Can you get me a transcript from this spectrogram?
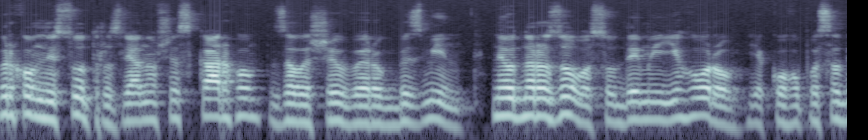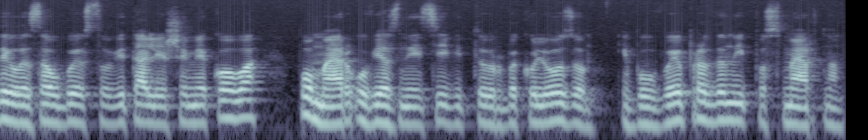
Верховний суд, розглянувши скаргу, залишив вирок без змін. Неодноразово судимий Єгоров, якого посадили за вбивство Віталія Шем'якова, помер у в'язниці від туберкульозу і був виправданий посмертно.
